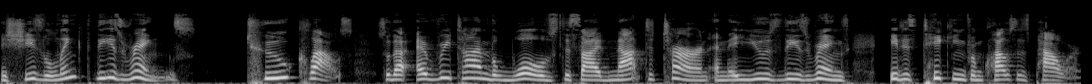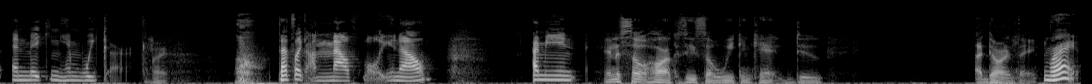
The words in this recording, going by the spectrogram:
is she's linked these rings to Klaus so that every time the wolves decide not to turn and they use these rings, it is taking from Klaus's power and making him weaker. right. That's like a mouthful, you know? I mean, And it's so hard because he's so weak and can't do a darn thing. right.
